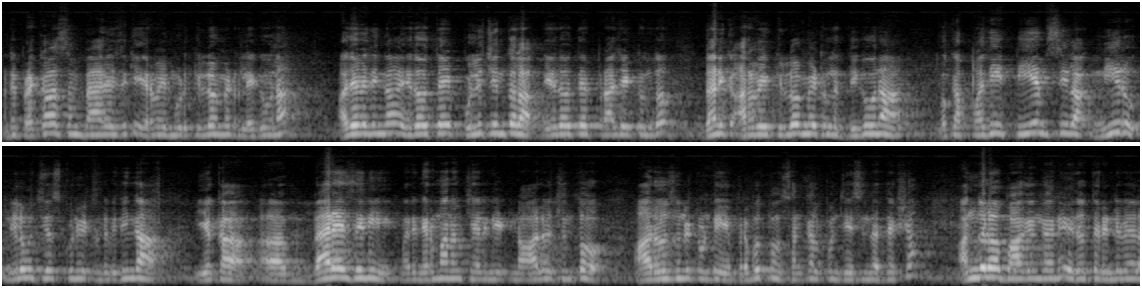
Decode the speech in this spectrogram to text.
అంటే ప్రకాశం బ్యారేజ్కి ఇరవై మూడు కిలోమీటర్లు ఎగువన అదేవిధంగా ఏదైతే పులిచింతల ఏదైతే ప్రాజెక్ట్ ఉందో దానికి అరవై కిలోమీటర్ల దిగువన ఒక పది టీఎంసీల నీరు నిలువ చేసుకునేటువంటి విధంగా ఈ యొక్క బ్యారేజీని మరి నిర్మాణం చేయాలని ఆలోచనతో ఆ రోజునటువంటి ప్రభుత్వం సంకల్పం చేసింది అధ్యక్ష. అందులో భాగంగానే ఏదైతే రెండు వేల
